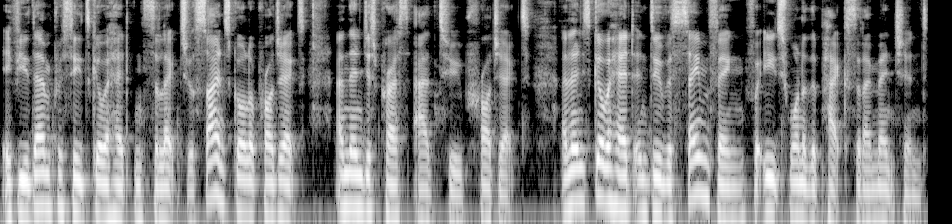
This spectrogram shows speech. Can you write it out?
if you then proceed to go ahead and select your side scroller project and then just press add to project. And then just go ahead and do the same thing for each one of the packs that I mentioned.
